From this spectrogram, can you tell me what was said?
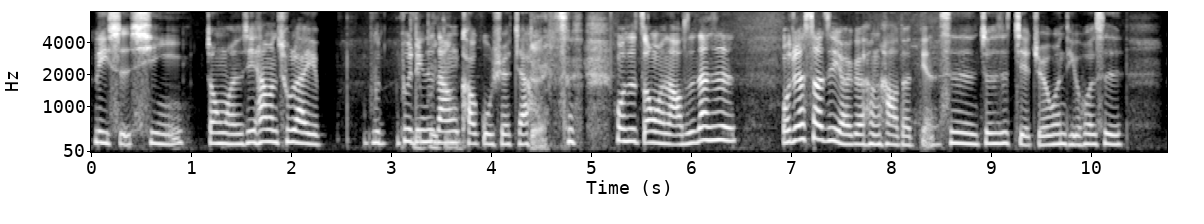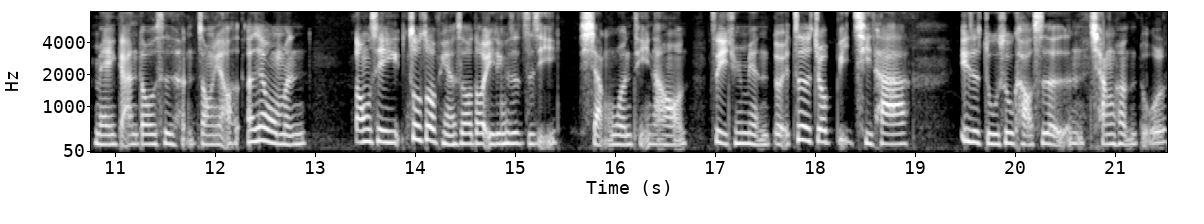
历史系、中文系，他们出来也不不一定是当考古学家，或是中文老师。但是我觉得设计有一个很好的点是，就是解决问题或是美感都是很重要的。而且我们东西做作品的时候，都一定是自己想问题，然后自己去面对，这就比其他一直读书考试的人强很多了。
